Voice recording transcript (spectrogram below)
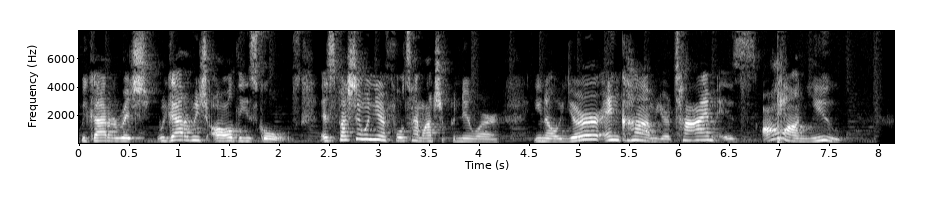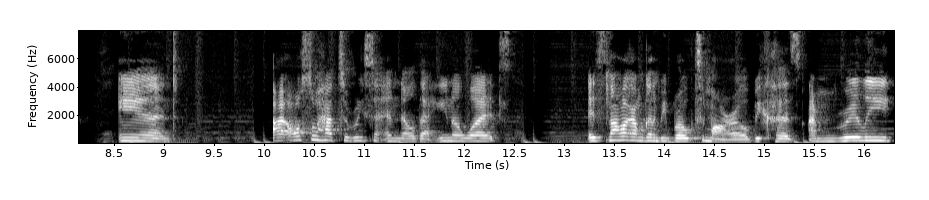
We got to reach we got to reach all these goals. Especially when you're a full-time entrepreneur, you know, your income, your time is all on you. And I also have to reset and know that, you know what? It's not like I'm to be broke tomorrow because I'm really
